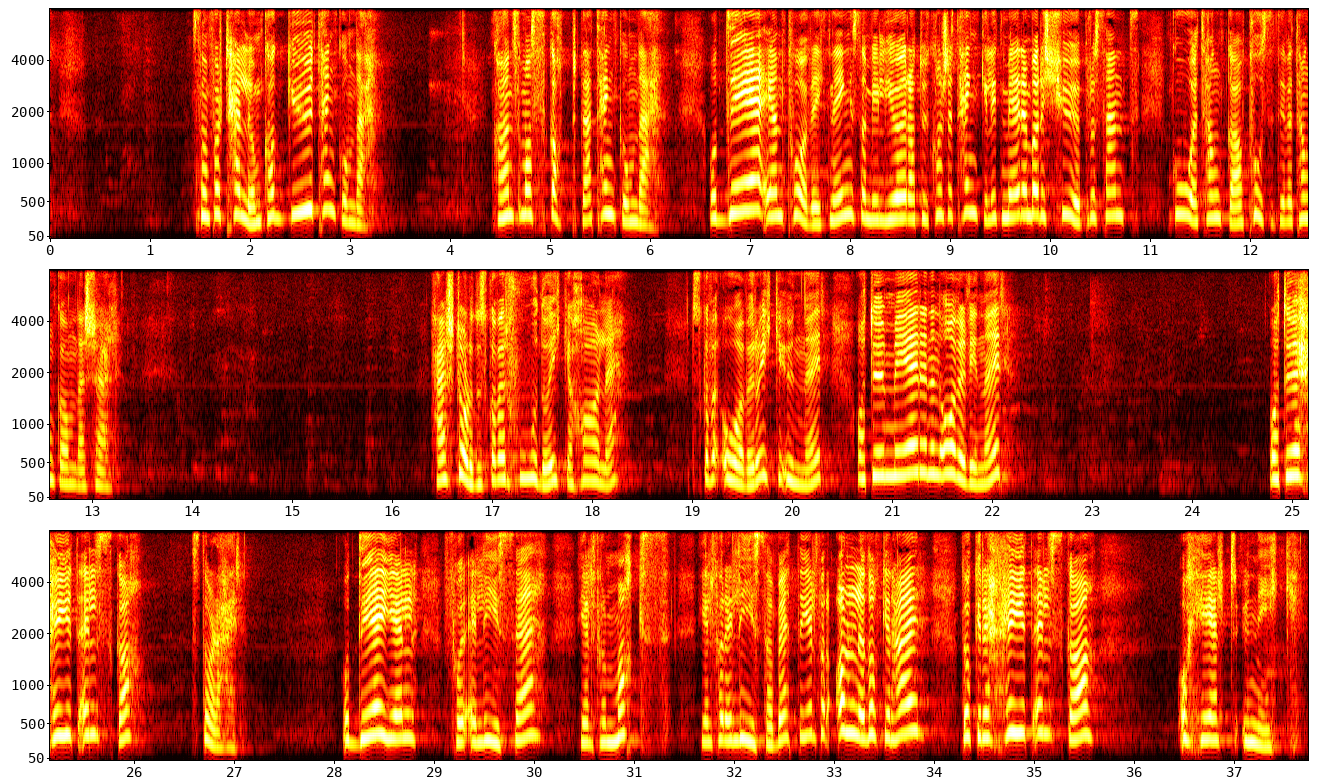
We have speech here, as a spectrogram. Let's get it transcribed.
som forteller om hva Gud tenker om deg. Hva Han som har skapt deg, tenker om deg. Og Det er en påvirkning som vil gjøre at du kanskje tenker litt mer enn bare 20% gode tanker, positive tanker om deg sjøl. Her står det at du skal være hode og ikke hale. Du skal være over og ikke under. Og at du er mer enn en overvinner. Og at du er høyt elska, står det her. Og det gjelder for Elise, det gjelder for Max, det gjelder for Elisabeth, det gjelder for alle dere her. Dere er høyt elska og helt unike.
